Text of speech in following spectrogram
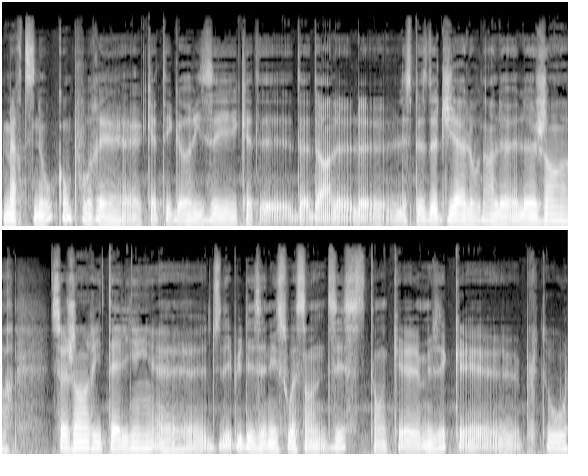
Martino qu'on pourrait catégoriser dans le- le- l'espèce de giallo, dans le, le genre ce genre italien du début des années 70. Donc, musique plutôt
